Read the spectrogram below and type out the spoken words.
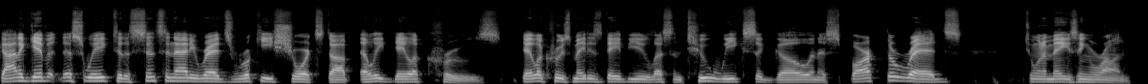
got to give it this week to the Cincinnati Reds rookie shortstop, Elly De La Cruz. De La Cruz made his debut less than two weeks ago and has sparked the Reds to an amazing run.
